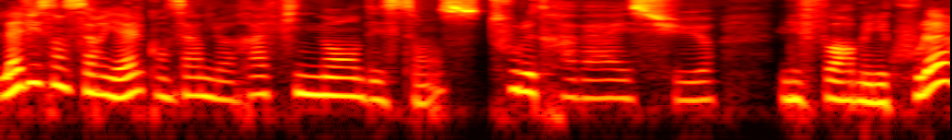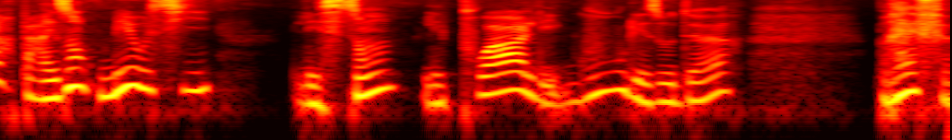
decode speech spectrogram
La vie sensorielle concerne le raffinement des sens, tout le travail sur les formes et les couleurs, par exemple, mais aussi les sons, les poids, les goûts, les odeurs, bref,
